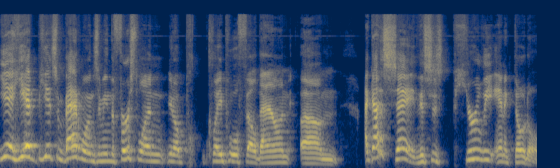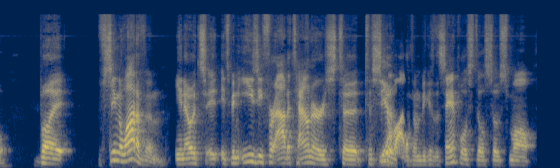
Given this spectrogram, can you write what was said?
Yeah, he had he had some bad ones. I mean, the first one, you know, Claypool fell down. Um, I gotta say, this is purely anecdotal, but seen a lot of them. You know, it's it, has been easy for out of towners to to see yeah. a lot of them because the sample is still so small.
